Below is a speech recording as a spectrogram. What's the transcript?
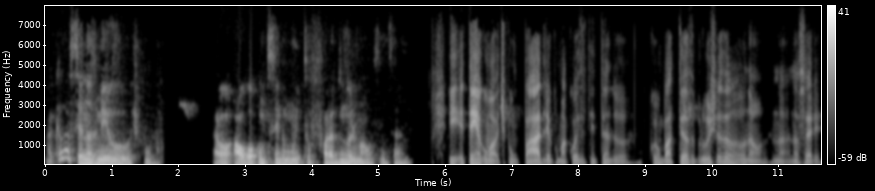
Aquelas cenas meio, tipo. Algo acontecendo muito fora do normal, assim, sabe? E, e tem alguma, tipo, um padre, alguma coisa tentando combater as bruxas ou, não na, na série?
